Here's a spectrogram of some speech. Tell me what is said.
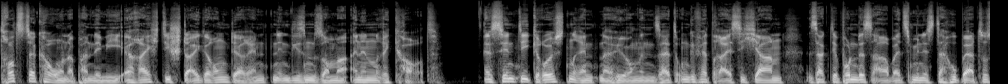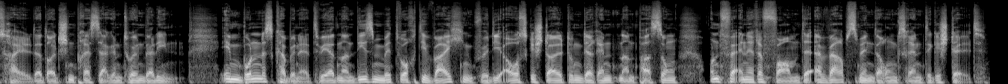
Trotz der Corona-Pandemie erreicht die Steigerung der Renten in diesem Sommer einen Rekord. Es sind die größten Rentenerhöhungen seit ungefähr 30 Jahren, sagte Bundesarbeitsminister Hubertus Heil der deutschen Presseagentur in Berlin. Im Bundeskabinett werden an diesem Mittwoch die Weichen für die Ausgestaltung der Rentenanpassung und für eine Reform der Erwerbsminderungsrente gestellt.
